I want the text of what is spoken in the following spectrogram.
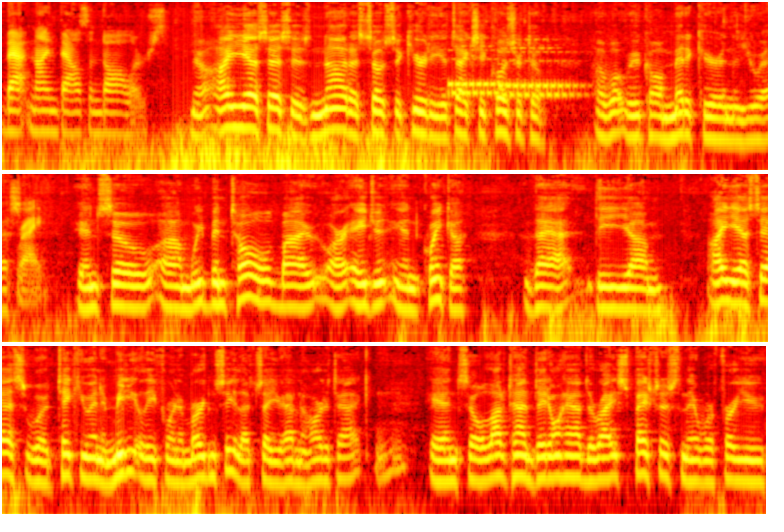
that $9,000. Now, IESS is not a Social Security. It's actually closer to uh, what we call Medicare in the U.S. Right. And so um, we've been told by our agent in Cuenca that the um, IESS would take you in immediately for an emergency. Let's say you're having a heart attack. Mm-hmm. And so a lot of times they don't have the right specialist and they'll refer you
